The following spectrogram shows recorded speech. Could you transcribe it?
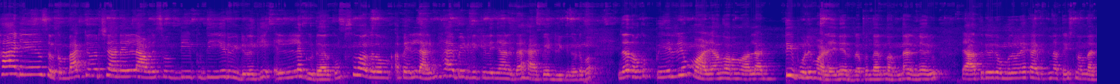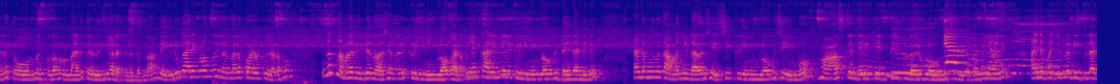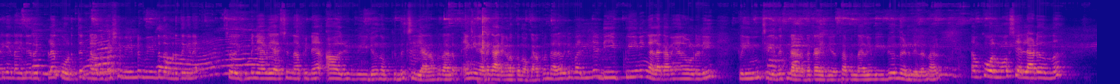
Hi dears welcome back to our channel അവന് സുദ്ധി പുതിയൊരു വീഡിയോയിലേക്ക് എല്ലാ കൂട്ടുകാർക്കും സ്വാഗതം. അപ്പോൾ എല്ലാവരും ഹാപ്പി ആയിട്ടിരിക്കില്ല? ഞാനിതാ ഹാപ്പി ആയിട്ടിരിക്കുന്നുണ്ട് അപ്പോൾ ഇന്നലെ നമുക്ക് പെരും മഴ എന്ന് പറഞ്ഞാൽ നല്ല അടിപൊളി മഴ തന്നെയായിരുന്നു അപ്പോൾ എന്തായാലും നന്നായിട്ട് ഒരു രാത്രി ഒരു ഒമ്പത് മണിയൊക്കെ ആയപ്പോഴത്തേന് അത്യാവശ്യം നന്നായിട്ട് തോർന്ന് ഇപ്പോൾ നന്നായിട്ട് തെളിഞ്ഞു കിടക്കുന്നുണ്ട്. എന്നാൽ വെയിലും കാര്യങ്ങളൊന്നും ഇല്ല. എന്നാലും കുഴപ്പമില്ല. അപ്പോൾ ഇന്നത്തെ നമ്മുടെ വീഡിയോ എന്ന് വെച്ചാൽ ഒരു ക്ലീനിങ് ബ്ലോഗാണ് അപ്പോൾ ഞാൻ കഴിഞ്ഞൊരു ക്ലീനിങ് ബ്ലോഗ് ഇട്ടതിന്റെ അടിയിൽ രണ്ട് മൂന്ന് കമന്റ് ഉണ്ടായിരുന്നു ചേച്ചി ക്ലീനിങ് വ്ലോഗ് ചെയ്യുമ്പോൾ മാസ്ക് എന്തെങ്കിലും കെട്ടിയിട്ടുള്ള ഒരു വ്ലോഗ് ചെയ്യുന്നത് അപ്പോൾ ഞാൻ അതിനെ പറ്റിയുള്ള ഡീറ്റെയിൽ ആയിട്ട് ഞാൻ അതിന് റിപ്ലൈ കൊടുത്തിട്ടുണ്ടായിരുന്നു. പക്ഷെ വീണ്ടും വീണ്ടും നമ്മുടെ ഇങ്ങനെ ചോദിക്കുമ്പോൾ ഞാൻ വിചാരിച്ചു എന്നാൽ പിന്നെ ആ ഒരു വീഡിയോ നമുക്ക് ഇന്ന് ചെയ്യാം അപ്പോൾ എന്തായാലും എങ്ങനെയാണ് കാര്യങ്ങളൊക്കെ നോക്കണം അപ്പോൾ എന്തായാലും ഒരു വലിയ ഡീപ്പ് ക്ലീനിങ് അല്ല. കാരണം ഞാൻ ഓൾറെഡി ക്ലീനിങ് ചെയ്തിട്ടുണ്ടായിരുന്നു. കഴിഞ്ഞ ദിവസം. അപ്പോൾ എന്തായാലും വീഡിയോ ഒന്നും എടുത്തില്ല. എന്നാലും നമുക്ക് ഓൾമോസ്റ്റ് എല്ലാവരും ഒന്ന്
